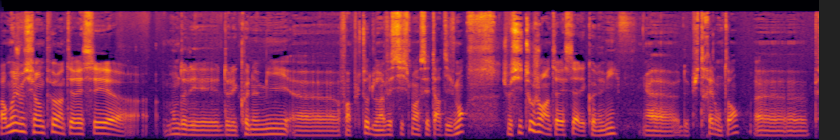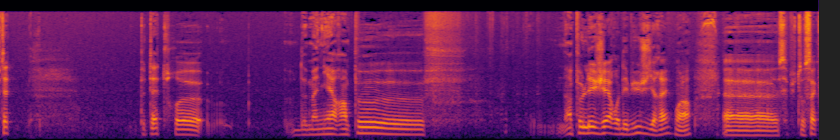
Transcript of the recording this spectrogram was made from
Alors moi je me suis un peu intéressé au monde de l'économie, enfin plutôt de l'investissement assez tardivement. Je me suis toujours intéressé à l'économie depuis très longtemps. peut-être peut-être de manière un peu un peu légère au début, je dirais. Voilà. Euh, c'est plutôt ça que,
